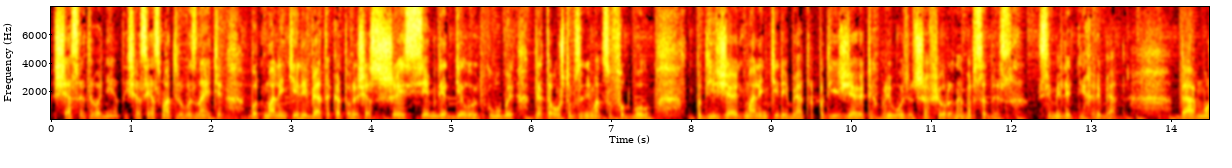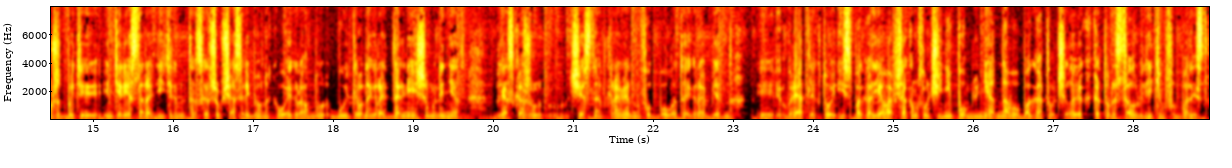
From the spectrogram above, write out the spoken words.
Сейчас этого нет. И сейчас я смотрю, вы знаете, вот маленькие ребята, которые сейчас 6-7 лет делают клубы для того, чтобы заниматься футболом. Подъезжают маленькие ребята, подъезжают, их привозят шоферы на Мерседесах. Семилетних ребят. Да, может быть, интересно родителям, так сказать, чтобы сейчас ребенок его играл. Но будет ли он играть в дальнейшем или нет, я скажу честно и откровенно, футбол – это игра бедных. И вряд ли кто из богатых... Я, во всяком случае, не помню ни одного богатого человека, который стал великим футболистом.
